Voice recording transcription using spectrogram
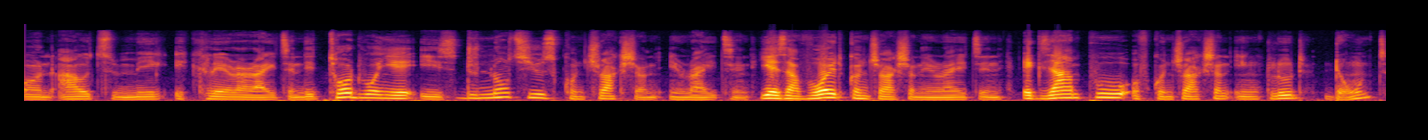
on how to make a clearer writing. The third one here is do not use contraction in writing. Yes, avoid contraction in writing. Example of contraction include don't,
